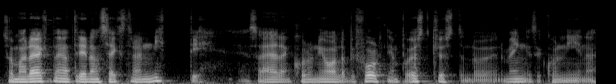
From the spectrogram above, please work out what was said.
Så man räknar att redan 1690 så är den koloniala befolkningen på östkusten, då, de engelska kolonierna,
